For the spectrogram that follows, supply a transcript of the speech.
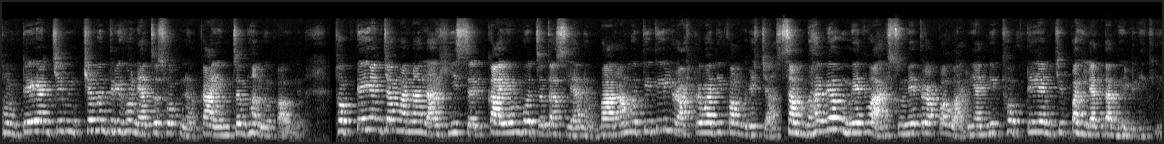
थोपटे यांचे मुख्यमंत्री होण्याचं स्वप्न कायमचं भंग पावलं. थोपटे यांच्या मनाला ही सल कायम बोचत असल्यानं बारामतीतील राष्ट्रवादी काँग्रेसच्या संभाव्य उमेदवार सुनेत्रा पवार यांनी थोपटे यांची पहिल्यांदा भेट घेतली.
